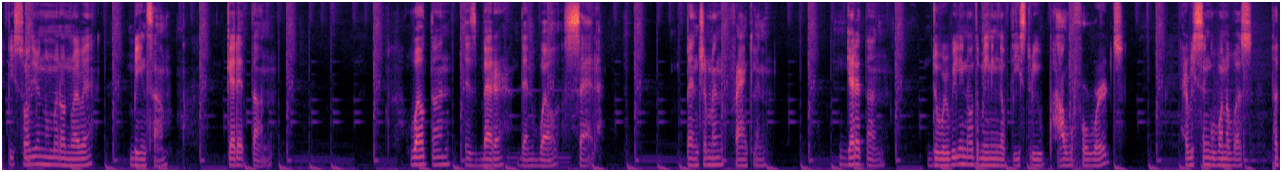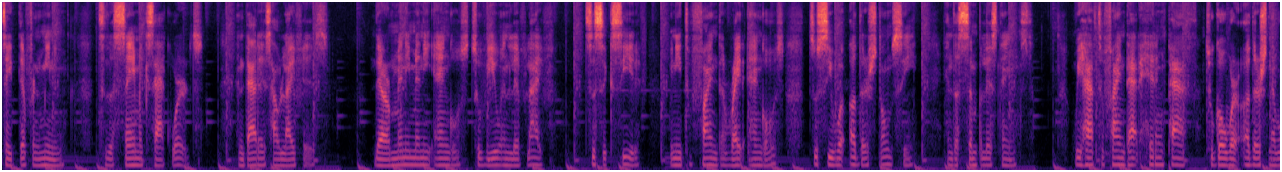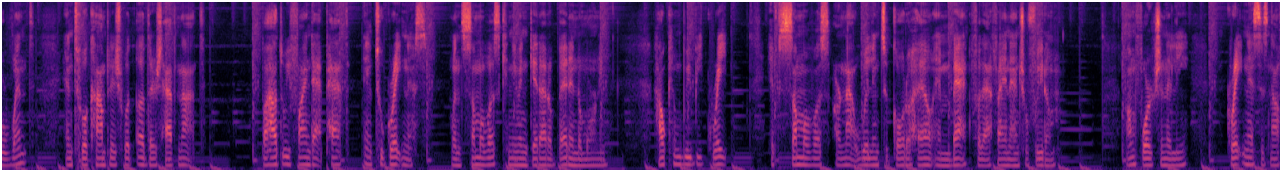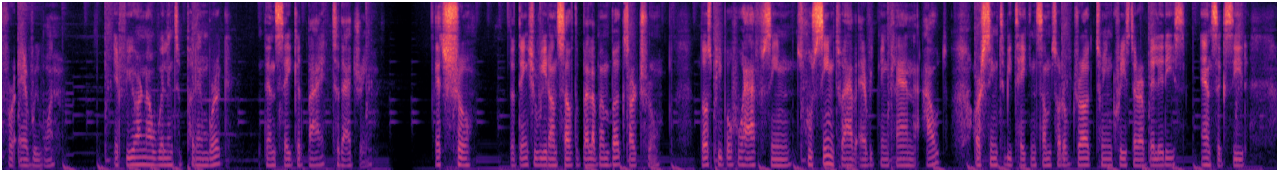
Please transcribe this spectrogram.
Episodio número 9, Binsam. Get it done. Well done is better than well said. Benjamin Franklin. Get it done. Do we really know the meaning of these three powerful words? Every single one of us puts a different meaning to the same exact words, and that is how life is. There are many, many angles to view and live life. To succeed, we need to find the right angles to see what others don't see in the simplest things. We have to find that hidden path to go where others never went and to accomplish what others have not. But how do we find that path into greatness when some of us can't even get out of bed in the morning? How can we be great if some of us are not willing to go to hell and back for that financial freedom? Unfortunately, greatness is not for everyone. If you are not willing to put in work, then say goodbye to that dream. It's true. The things you read on self-development books are true. Those people who have seem who seem to have everything planned out or seem to be taking some sort of drug to increase their abilities and succeed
